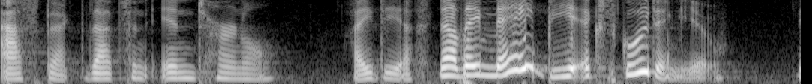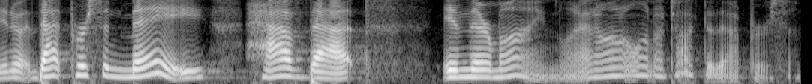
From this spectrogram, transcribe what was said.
aspect that's an internal idea. Now they may be excluding you. You know, that person may have that in their mind. Like, I don't want to talk to that person.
